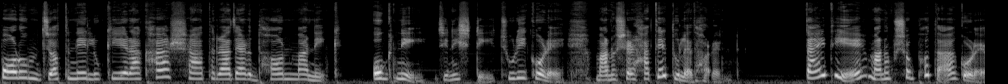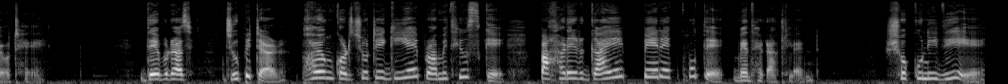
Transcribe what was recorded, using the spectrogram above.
পরম যত্নে লুকিয়ে রাখা সাত রাজার ধন মানিক, অগ্নি জিনিসটি চুরি করে মানুষের হাতে তুলে ধরেন। তাই দিয়ে মানব সভ্যতা গড়ে ওঠে। দেবরাজ জুপিটার ভয়ঙ্কর চোটে গিয়ে প্রমিথিউসকে পাহাড়ের গায়ে পেরেক পুঁতে বেঁধে রাখলেন। শকুনি দিয়ে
